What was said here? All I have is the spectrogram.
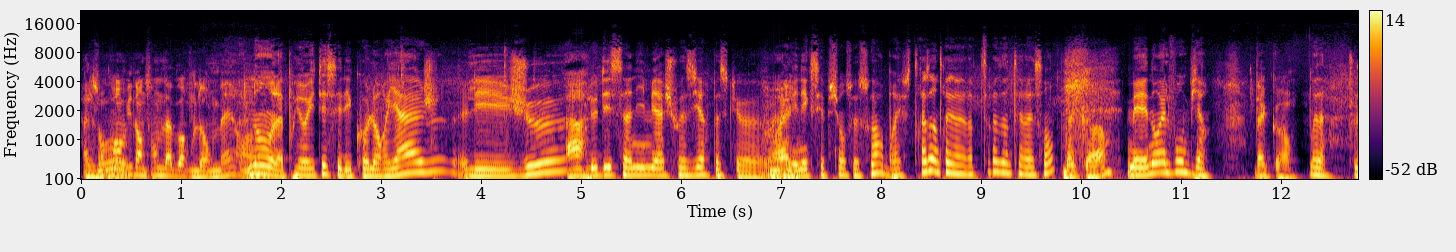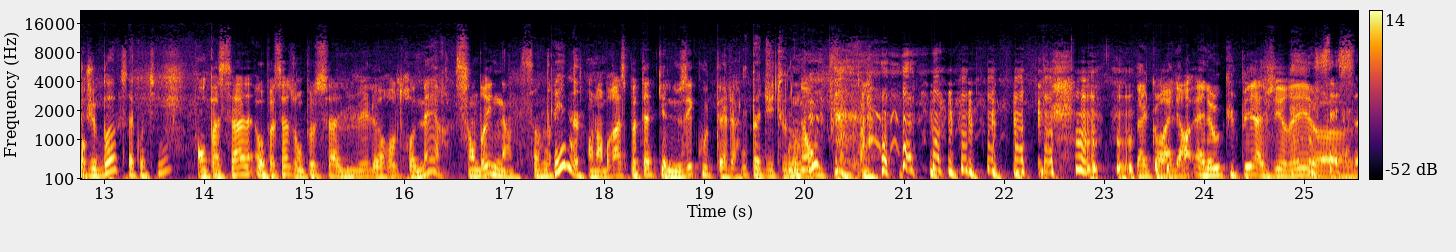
Elles n'ont pas Oh. envie d'entendre la voix de leur mère euh. Non, la priorité c'est les coloriages, les jeux, Ah. le dessin animé à choisir parce que voilà, Ouais. il y a une exception ce soir. Bref, très, très intéressant. D'accord, Mais non, elles vont bien. d'accord. Voilà. Je, je bois, ça continue. On passe à- au passage, on peut saluer leur autre mère, Sandrine. Sandrine? On l'embrasse peut-être qu'elle nous écoute, elle. Pas du tout non, plus. D'accord, elle, est- elle est occupée à gérer. euh, C'est ça.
